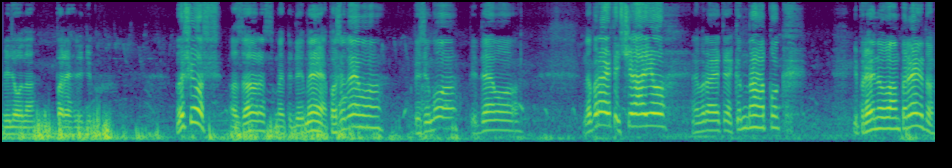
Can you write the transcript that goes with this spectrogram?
мільйона переглядів. Ну що ж, а зараз ми підемо, поженемо, біжимо, підемо. Набирайте чаю, набирайте канапок і приємного вам перегляду.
